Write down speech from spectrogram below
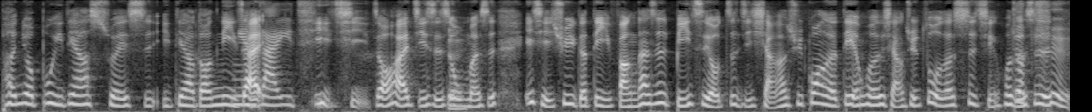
朋友不一定要随时一定要都腻在在一起，一起之后还即使是我们是一起去一个地方，但是彼此有自己想要去逛的店或者想去做的事情，或者是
